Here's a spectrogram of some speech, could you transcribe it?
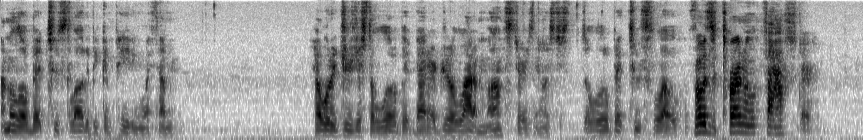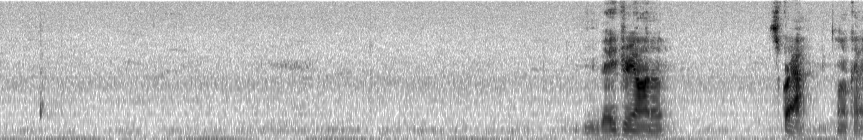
I'm a little bit too slow to be competing with them. I would have drew just a little bit better. I drew a lot of monsters, and I was just a little bit too slow. If I was a turn faster, Adriana. Scrap. Okay.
